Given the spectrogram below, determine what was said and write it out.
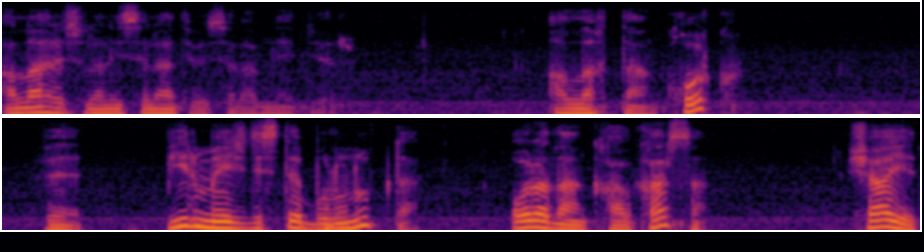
Allah Resulü Aleyhisselatü Vesselam ne diyor? Allah'tan kork ve bir mecliste bulunup da oradan kalkarsan şayet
